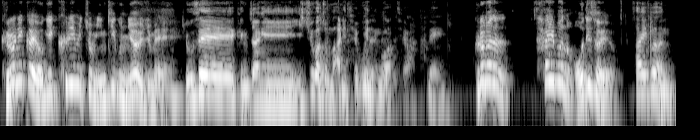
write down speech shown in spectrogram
그러니까 여기 크림이 좀 인기군요 요즘에. 요새 굉장히 이슈가 좀 많이 되고 있는 네, 것 네. 같아요. 네. 그러면 사입은 어디서 해요? 사입은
